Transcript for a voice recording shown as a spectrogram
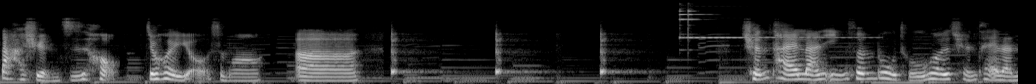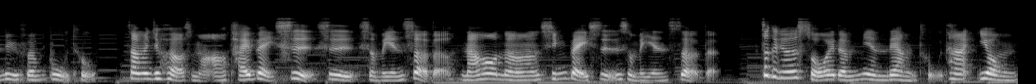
大选之后就会有什么呃，全台蓝银分布图，或者是全台蓝绿分布图。上面就会有什么哦，台北市是什么颜色的？然后呢，新北市是什么颜色的？这个就是所谓的面亮图，它用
